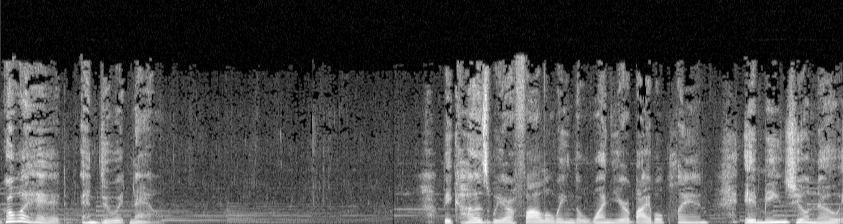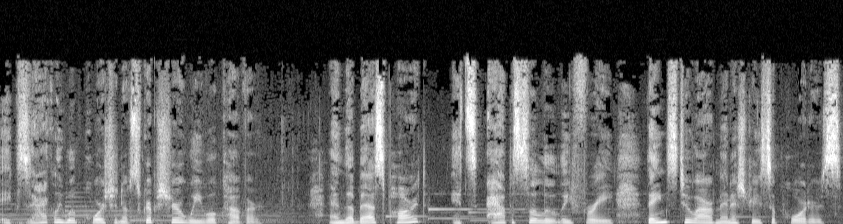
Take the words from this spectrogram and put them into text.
Go ahead and do it now. Because we are following the one year Bible plan, it means you'll know exactly what portion of Scripture we will cover. And the best part? It's absolutely free, thanks to our ministry supporters.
